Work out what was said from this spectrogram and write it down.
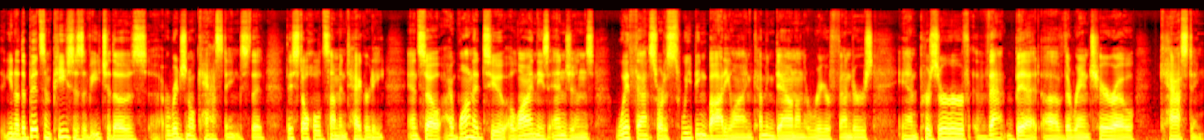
you know the bits and pieces of each of those uh, original castings that they still hold some integrity and so i wanted to align these engines with that sort of sweeping body line coming down on the rear fenders and preserve that bit of the ranchero casting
